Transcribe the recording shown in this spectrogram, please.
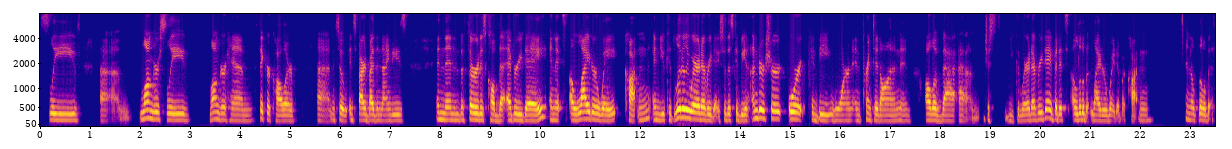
sleeve, um, longer sleeve, longer hem, thicker collar. Um, and so inspired by the 90s. And then the third is called the everyday, and it's a lighter weight cotton, and you could literally wear it every day. So this could be an undershirt, or it could be worn and printed on, and all of that. Um, just you could wear it every day, but it's a little bit lighter weight of a cotton, and a little bit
